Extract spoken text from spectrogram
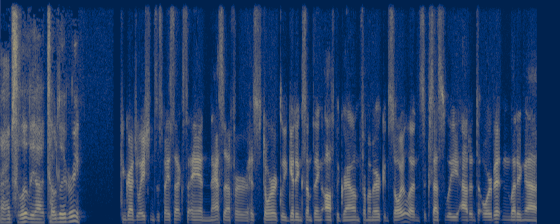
Absolutely, I totally agree. Congratulations to SpaceX and NASA for historically getting something off the ground from American soil and successfully out into orbit and letting uh,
